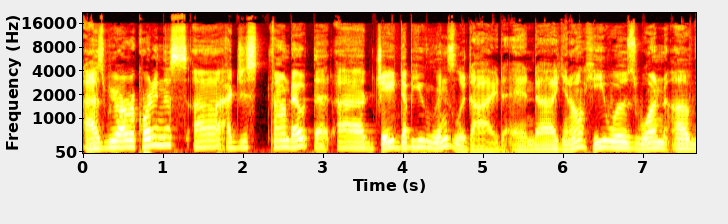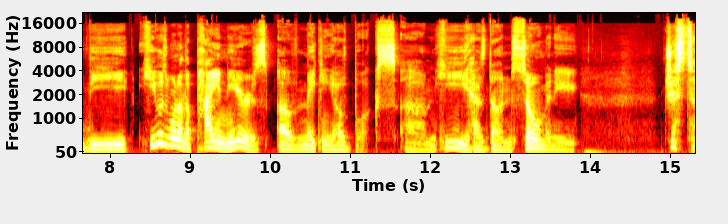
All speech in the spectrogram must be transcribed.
as we are recording this, uh, I just found out that uh, J.W. Rinzler died, and uh, you know he was one of the he was one of the pioneers of making of books. Um, he has done so many just uh,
